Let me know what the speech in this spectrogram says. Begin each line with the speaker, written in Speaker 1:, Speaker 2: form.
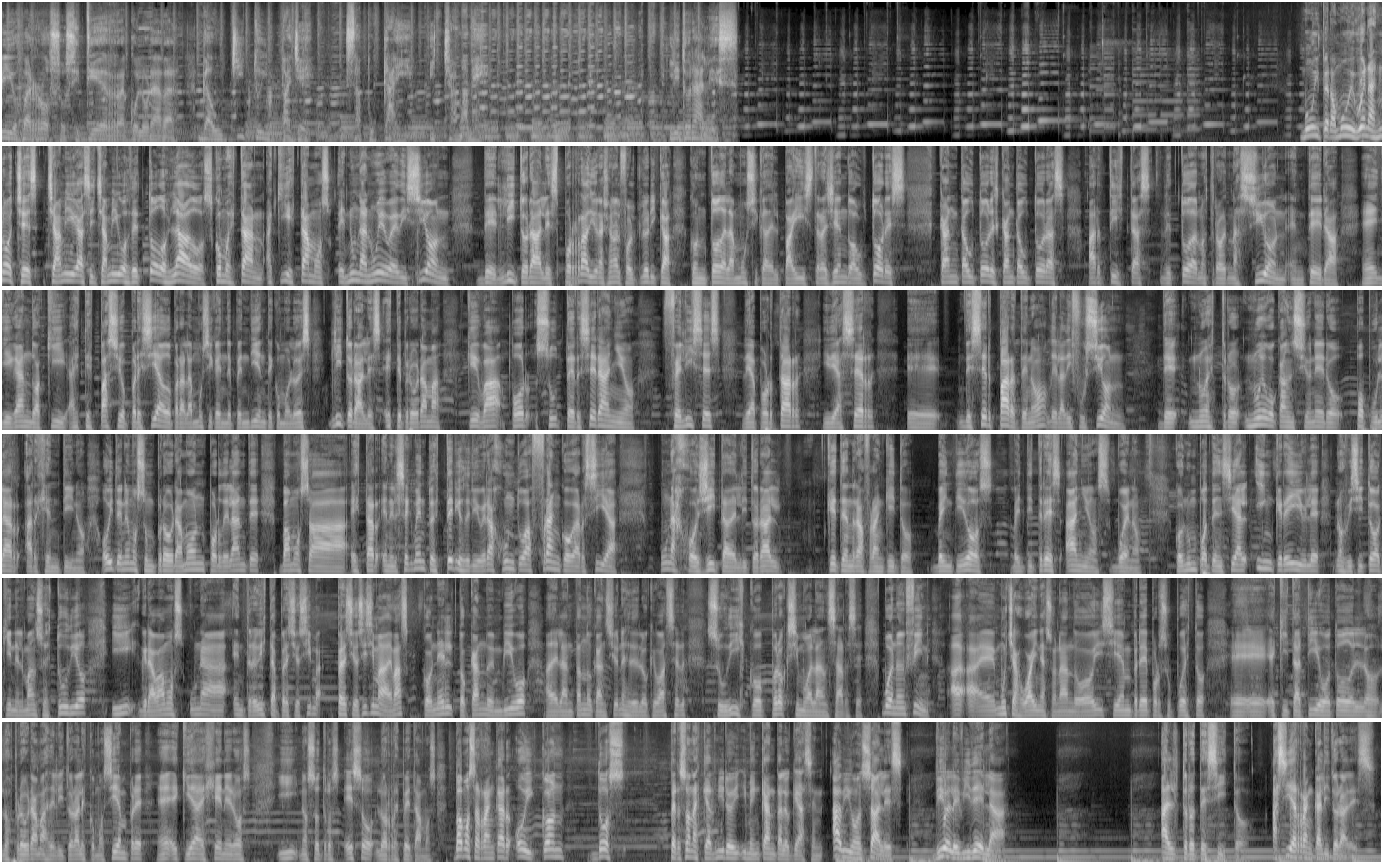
Speaker 1: ríos barrosos y tierra colorada, gauchito y payé, zapucay y chamamé. Litorales
Speaker 2: Muy pero muy buenas noches, chamigas y chamigos de todos lados. ¿Cómo están? Aquí estamos en una nueva edición de Litorales por Radio Nacional Folclórica con toda la música del país, trayendo autores, cantautores, cantautoras, artistas de toda nuestra nación entera, eh, llegando aquí a este espacio preciado para la música independiente como lo es Litorales, este programa que va por su tercer año felices de aportar y de hacer eh, de ser parte ¿no? de la difusión de nuestro nuevo cancionero popular argentino. Hoy tenemos un programón por delante, vamos a estar en el segmento Estéreos de Liberá junto a Franco García, una joyita del litoral. ¿Qué tendrá Franquito? 22, 23 años, bueno, con un potencial increíble, nos visitó aquí en el Manso Estudio y grabamos una entrevista preciosísima, preciosísima además con él tocando en vivo, adelantando canciones de lo que va a ser su disco próximo a lanzarse. Bueno, en fin, eh, muchas guainas sonando hoy, siempre, por supuesto, eh, equitativo todos los, programas de litorales como siempre, eh, equidad de géneros y nosotros eso lo respetamos. Vamos a arrancar hoy con dos personas que admiro y me encanta lo que hacen. Avi González, Viole Videla, al trotecito. Así arranca Litorales.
